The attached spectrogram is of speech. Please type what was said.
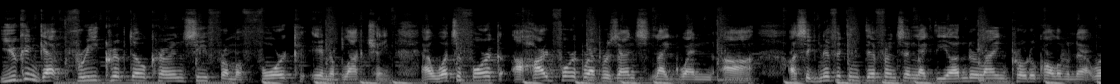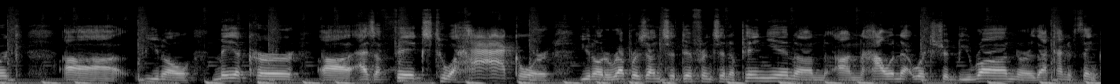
You can get free cryptocurrency from a fork in a blockchain. And what's a fork? A hard fork represents like when uh, a significant difference in like the underlying protocol of a network uh, you know, may occur uh, as a fix to a hack or, you know, to represents a difference in opinion on, on how a network should be run or that kind of thing.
